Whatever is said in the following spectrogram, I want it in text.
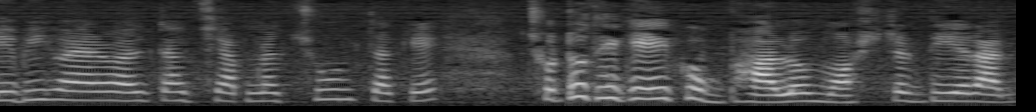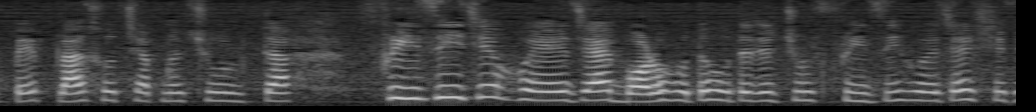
baby hair অয়েলটা হচ্ছে আপনার চুলটাকে ছোট থেকেই খুব ভালো ময়েশ্চার দিয়ে রাখবে। প্লাস হচ্ছে আপনার চুলটা ফ্রিজি যে হয়ে যায়, বড় হতে হতে যে চুল ফ্রিজি হয়ে যায় সেই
